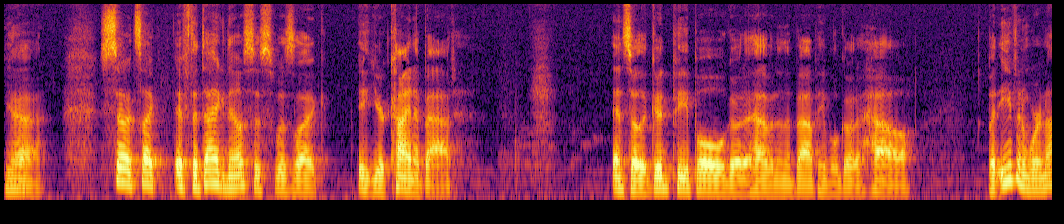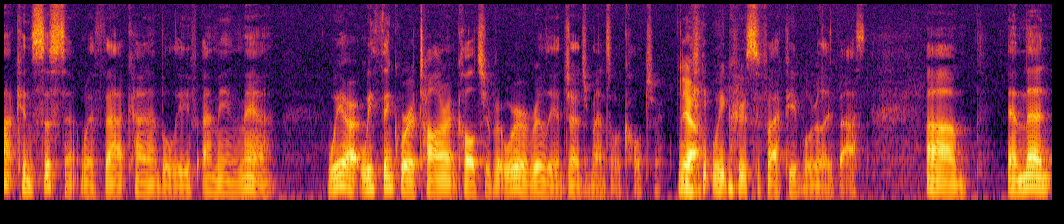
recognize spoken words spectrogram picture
Yeah. So it's like if the diagnosis was like "Eh, you're kind of bad, and so the good people will go to heaven and the bad people go to hell. But even we're not consistent with that kind of belief. I mean, man, we are. We think we're a tolerant culture, but we're really a judgmental culture. Yeah. we crucify people really fast, um, and then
